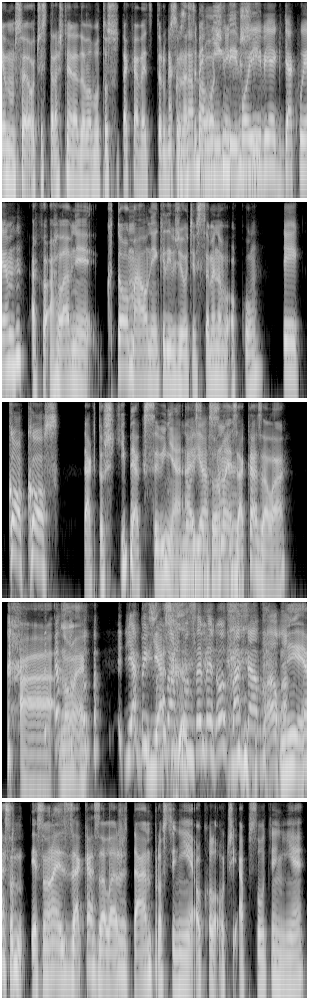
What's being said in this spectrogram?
Ja mám svoje oči strašne rada, lebo to sú taká vec, ktorú by som na sebe nikdy v spojíviek, ďakujem. ako, a hlavne, kto mal niekedy v živote v semeno v oku, Ty kokos! Tak to štípe jak svinia No a ja som to normálne zakázala. A no, som to, ja by som Ja ja som- to semeno zakázala. nie, ja som, ja som normálne zakázala, že tam proste nie, okolo očí absolútne nie,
